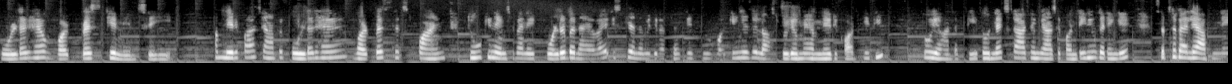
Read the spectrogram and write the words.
फोल्डर है वर्डप्रेस के नेम से ही। अब मेरे पास यहाँ पे फोल्डर है वर्डप्रेस 6.2 के नेम से मैंने एक फोल्डर बनाया हुआ है। इसके अंदर मेरी वेबसाइट की जो वर्किंग है जो लास्ट वीडियो में हमने रिकॉर्ड की थी तो यहाँ तक थी। तो नेक्स्ट आज हम यहाँ से कंटिन्यू करेंगे। सबसे पहले आपने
